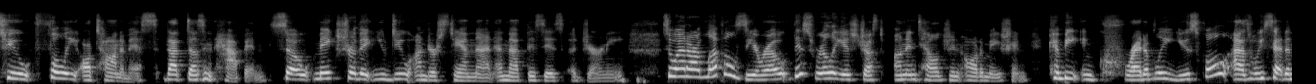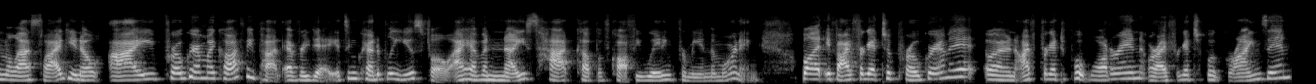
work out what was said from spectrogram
to fully autonomous. That doesn't happen. So make sure that you do understand that and that this is a journey. So at our level zero, this really is just unintelligent automation, can be incredibly useful. As we said in the last slide, you know, I program my coffee pot every day. It's incredibly useful. I have a nice hot cup of coffee waiting for me in the morning. But if I forget to program it and I forget to put water in or I forget to put grinds in,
